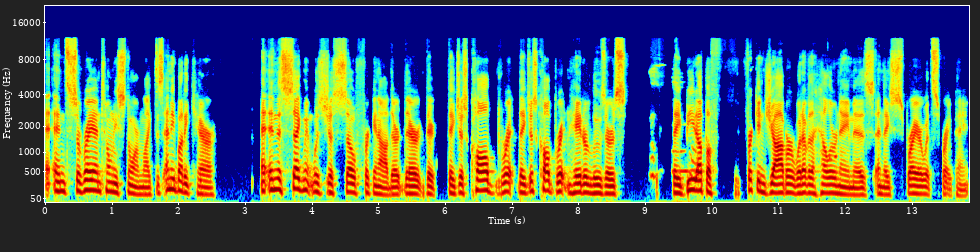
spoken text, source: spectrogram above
and Saraya and Toni Storm, like, does anybody care? And, and this segment was just so freaking odd. They're they're they they just call Britt they just call Britt and Hayter losers. They beat up a freaking jobber, whatever the hell her name is, and they spray her with spray paint.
